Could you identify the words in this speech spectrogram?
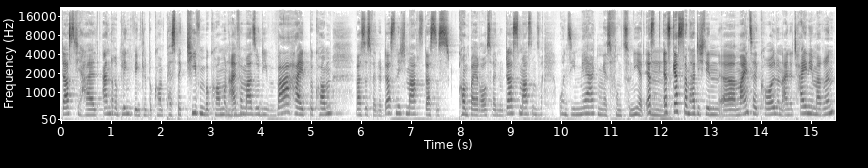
dass die halt andere Blinkwinkel bekommen, Perspektiven bekommen und einfach mal so die Wahrheit bekommen. Was ist, wenn du das nicht machst? Das ist, kommt bei raus, wenn du das machst und so. Und sie merken, es funktioniert. Erst, erst gestern hatte ich den äh, Mindset-Call und eine Teilnehmerin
